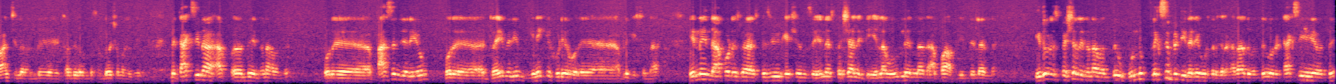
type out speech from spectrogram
லான்ச்சில் வந்து கலந்து ரொம்ப சந்தோஷமா இருக்கு. இந்த டாக்ஸினா ஆப் வந்து என்னன்னா வந்து ஒரு பேசஞ்சரையும் ஒரு டிரைவரையும் இணைக்கக்கூடிய ஒரு அப்ளிகேஷன் தான். என்ன இந்த ஆப்போட ஸ்பெசிஃபிகேஷன்ஸ் என்ன ஸ்பெஷாலிட்டி எல்லாம் ஊர்ல இல்லாத ஆப்பா அப்படின்ட்டு இல்லை. இதோட ஸ்பெஷல் என்னன்னா வந்து ஒன்றும் ஃப்ளெக்சிபிலிட்டி நிறைய கொடுத்துருக்காங்க அதாவது வந்து ஒரு டாக்ஸியை வந்து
